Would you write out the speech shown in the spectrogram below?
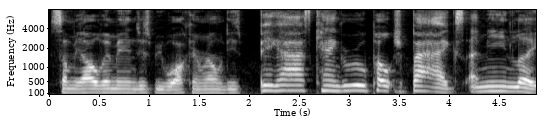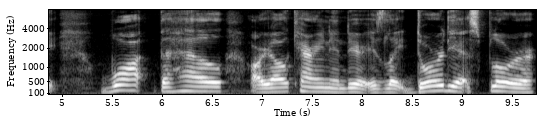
some of y'all women just be walking around with these big ass kangaroo pouch bags. I mean, like, what the hell are y'all carrying in there? Is like Dora the Explorer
